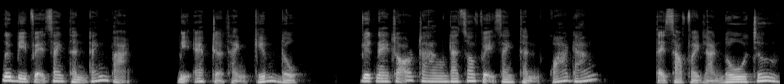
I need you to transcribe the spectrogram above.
người bị vệ danh thần đánh bại, bị ép trở thành kiếm đồ. Việc này rõ ràng là do vệ danh thần quá đáng. Tại sao phải là nô chứ?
